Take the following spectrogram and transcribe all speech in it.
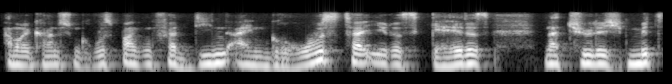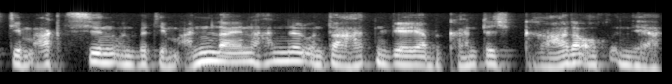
amerikanischen Großbanken verdienen einen Großteil ihres Geldes natürlich mit dem Aktien- und mit dem Anleihenhandel. Und da hatten wir ja bekanntlich gerade auch in der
